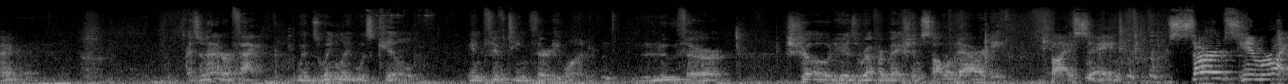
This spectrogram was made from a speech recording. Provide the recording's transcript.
Okay? As a matter of fact, when Zwingli was killed in 1531, Luther showed his Reformation solidarity by saying, Serves him right.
